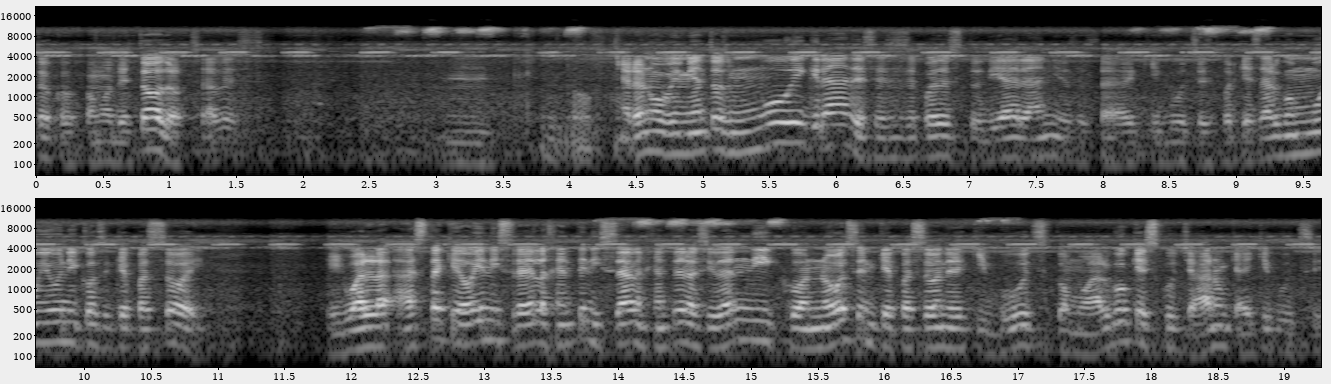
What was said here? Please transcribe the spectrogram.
Tocó como de todo, ¿sabes? Mm. Eran movimientos muy grandes, eso se puede estudiar años hasta kibbutzes, porque es algo muy único que pasó ahí. Igual hasta que hoy en Israel la gente ni sabe, la gente de la ciudad ni conocen qué pasó en el kibbutz, como algo que escucharon que hay kibbutz, sí.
